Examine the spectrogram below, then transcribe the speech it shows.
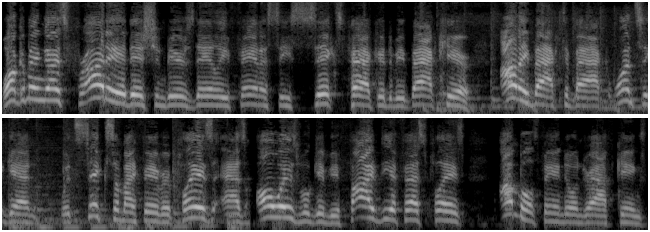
Welcome in, guys. Friday edition Beers Daily Fantasy Six Pack. Good to be back here on a back to back once again with six of my favorite plays. As always, we'll give you five DFS plays on both FanDuel and DraftKings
